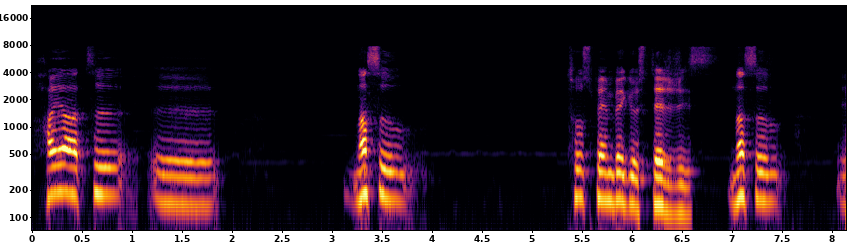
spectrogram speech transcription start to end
Hayatı e, nasıl toz pembe gösteririz, nasıl e,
